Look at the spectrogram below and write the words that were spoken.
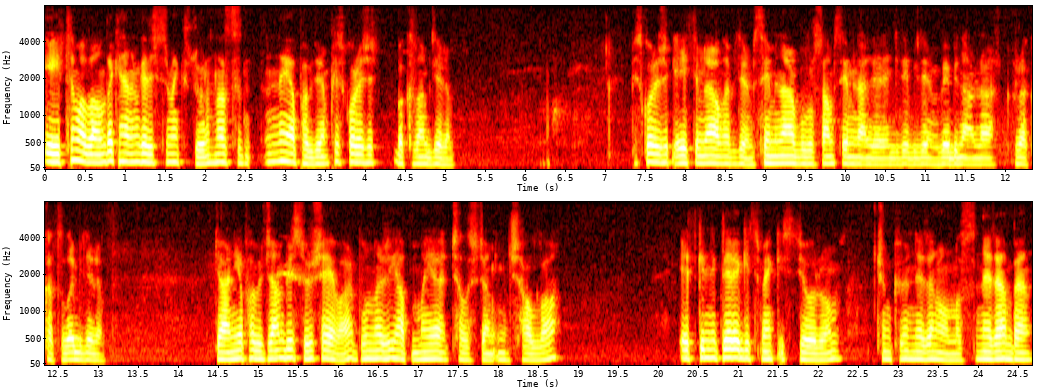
Eğitim alanında kendimi geliştirmek istiyorum. Nasıl, ne yapabilirim? Psikoloji bakılabilirim. Psikolojik eğitimler alabilirim. Seminer bulursam seminerlere gidebilirim. Webinarlara katılabilirim. Yani yapabileceğim bir sürü şey var. Bunları yapmaya çalışacağım inşallah. Etkinliklere gitmek istiyorum. Çünkü neden olmasın? Neden ben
